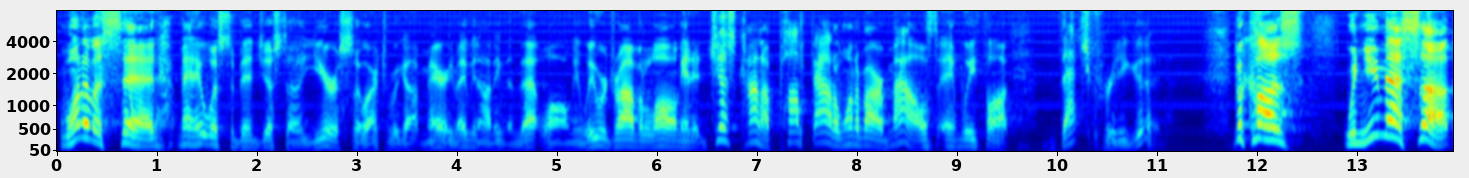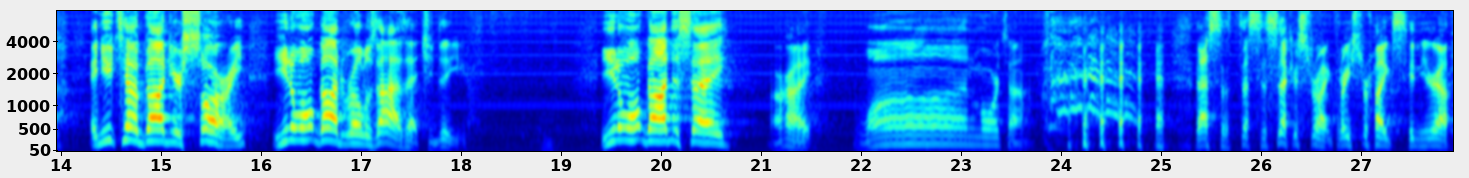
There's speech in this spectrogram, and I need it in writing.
one of us said, man, it must have been just a year or so after we got married, maybe not even that long. And we were driving along and it just kind of popped out of one of our mouths and we thought, that's pretty good. Because when you mess up, and you tell God you're sorry, you don't want God to roll his eyes at you, do you? You don't want God to say, all right, one more time. that's, the, that's the second strike. Three strikes and you're out.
